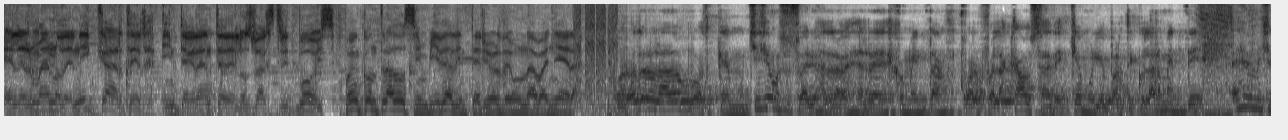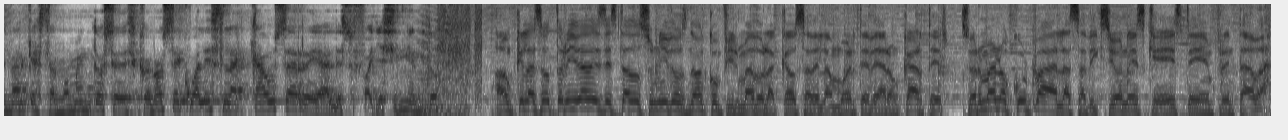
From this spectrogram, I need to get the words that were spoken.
El hermano de Nick Carter, integrante de los Backstreet Boys, fue encontrado sin vida al interior de una bañera. Por otro lado, pues que muchísimos usuarios a través de redes comentan cuál fue la causa de que murió particularmente, es de mencionar que hasta el momento se desconoce cuál es la causa real de su fallecimiento aunque las autoridades de Estados Unidos no han confirmado la causa de la muerte de Aaron Carter, su hermano culpa a las adicciones que éste enfrentaba.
